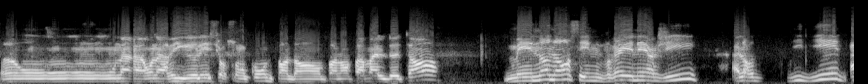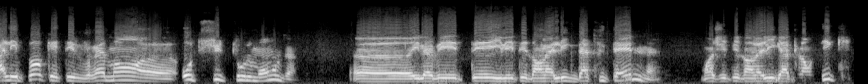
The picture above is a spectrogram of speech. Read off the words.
on, a, on a rigolé sur son compte pendant, pendant pas mal de temps. Mais non, non, c'est une vraie énergie. Alors, Didier, à l'époque, était vraiment euh, au-dessus de tout le monde. Euh, il avait été, il était dans la ligue d'Aquitaine. Moi, j'étais dans la ligue Atlantique.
